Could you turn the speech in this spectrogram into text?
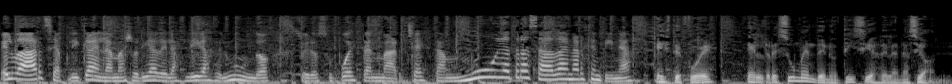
El VAR se aplica en la mayoría de las ligas del mundo, pero su puesta en marcha está muy atrasada en Argentina. Este fue el resumen de Noticias de la Nación.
